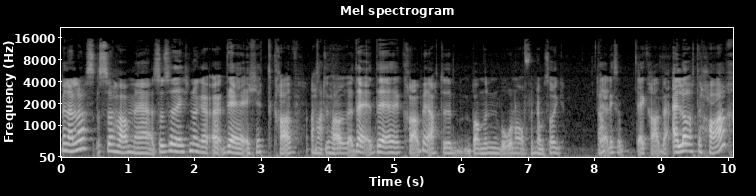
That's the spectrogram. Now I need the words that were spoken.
Men ellers så har vi Så, så det, er ikke noe, eh, det er ikke et krav at Nei. du har Det, det kravet er at barnet ditt bor under offentlig omsorg. Det er liksom det er kravet. Eller at det har.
